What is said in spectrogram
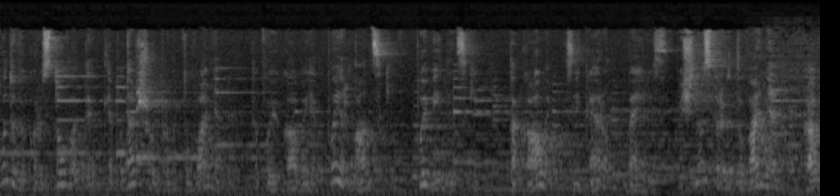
буду використовувати для подальшого приготування такої кави, як по-ірландськи, по-віденськи та кави з лікером Бейліс. Почну з приготування кави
